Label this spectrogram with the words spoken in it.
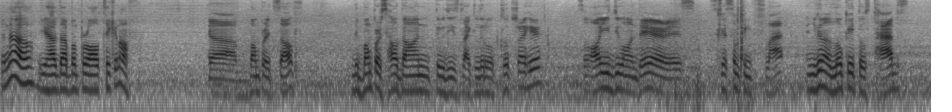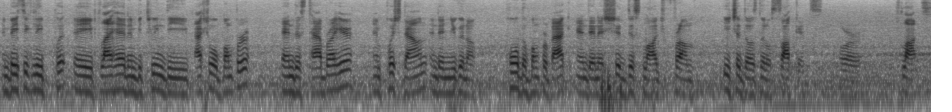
And now you have that bumper all taken off. The uh, bumper itself, the bumper is held on through these like little clips right here. So all you do on there is get something flat and you're gonna locate those tabs and basically put a flathead in between the actual bumper and this tab right here and push down and then you're gonna pull the bumper back and then it should dislodge from each of those little sockets or slots.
